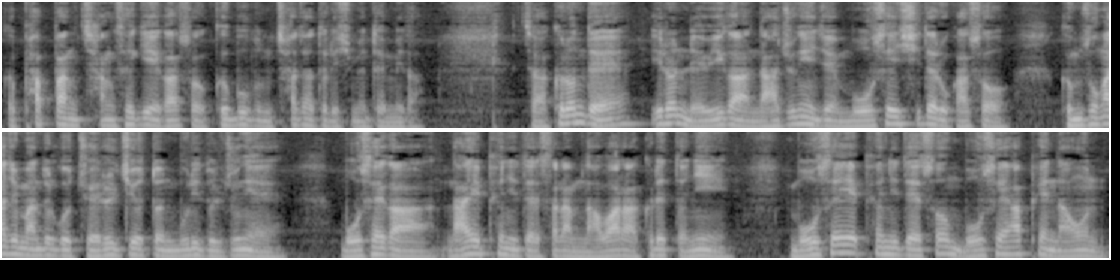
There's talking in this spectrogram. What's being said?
그 팟빵 창세기에 가서 그 부분 찾아 들으시면 됩니다. 자, 그런데 이런 레위가 나중에 이제 모세 시대로 가서 금송아지 만들고 죄를 지었던 무리들 중에 모세가 나의 편이 될 사람 나와라 그랬더니 모세의 편이 돼서 모세 앞에 나온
